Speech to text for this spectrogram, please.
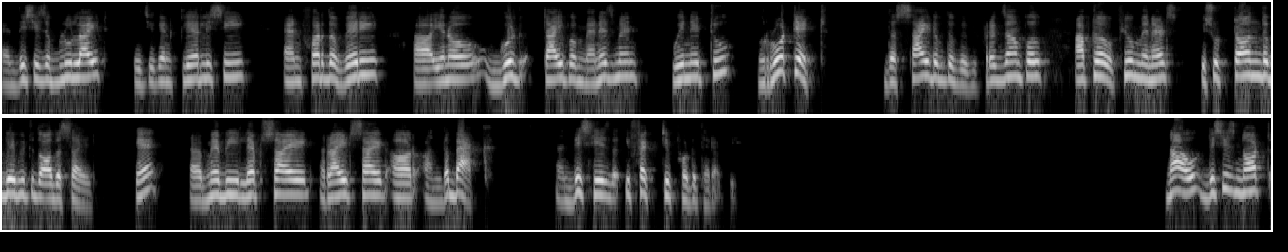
And this is a blue light which you can clearly see. And for the very uh, you know good type of management we need to rotate the side of the baby. For example after a few minutes you should turn the baby to the other side okay? Uh, maybe left side right side or on the back. And this is the effective phototherapy. Now, this is not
